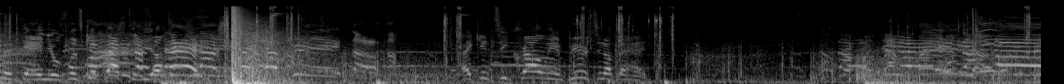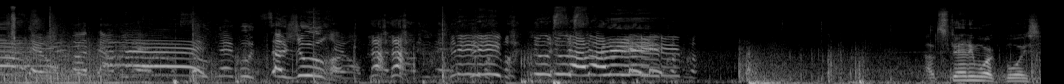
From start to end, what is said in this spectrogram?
We did it, Daniels! Let's get back to the others! I can see Crowley and Pierson up ahead. Souvenez-vous de ce jour Libre Nous nous sommes libres Outstanding work, boys.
